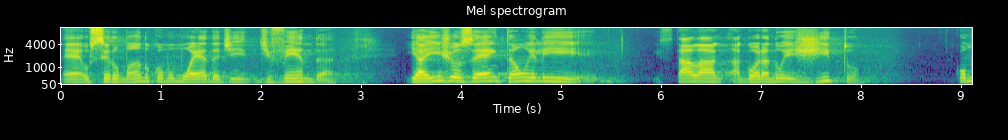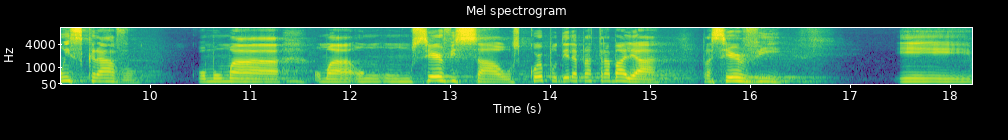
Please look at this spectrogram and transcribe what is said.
né, o ser humano como moeda de, de venda. E aí José, então, ele está lá agora no Egito como um escravo, como uma, uma, um, um serviçal. O corpo dele é para trabalhar, para servir. E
